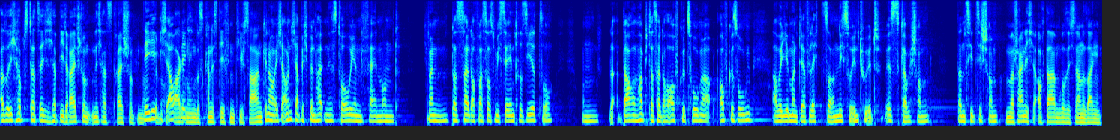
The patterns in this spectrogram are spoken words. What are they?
Also ich habe es tatsächlich, ich habe die drei Stunden nicht als drei Stunden Nee, ich auch wahrgenommen, nicht. das kann ich definitiv sagen. Genau, ich auch nicht, aber ich bin halt ein Historienfan und ich meine, das ist halt auch was, was mich sehr interessiert so. Und da, darum habe ich das halt auch aufgezogen, aufgesogen. Aber jemand, der vielleicht so nicht so intuit ist, glaube ich schon, dann zieht sich schon. Wahrscheinlich auch da muss ich dann sagen,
